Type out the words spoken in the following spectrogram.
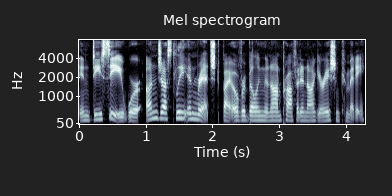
in D.C. were unjustly enriched by overbilling the nonprofit inauguration committee.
